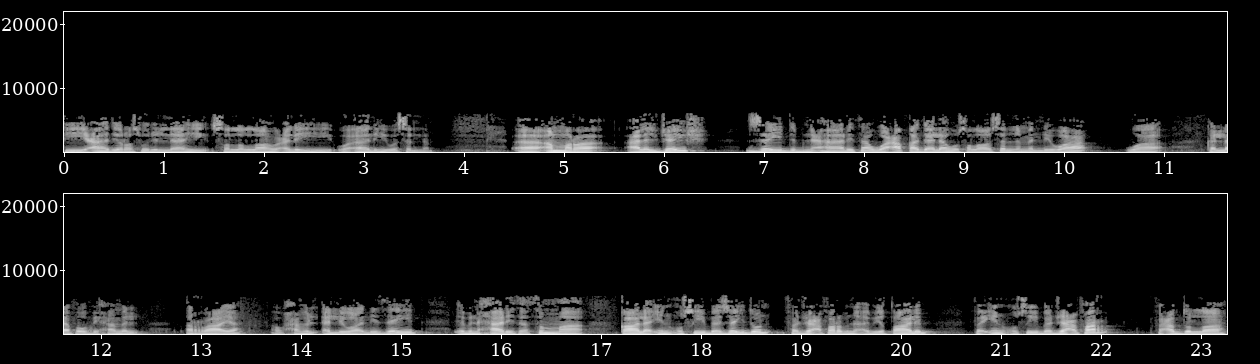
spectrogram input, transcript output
في عهد رسول الله صلى الله عليه وآله وسلم. آه، أمر على الجيش زيد بن حارثة وعقد له صلى الله عليه وسلم اللواء وكلفه بحمل الراية أو حمل اللواء لزيد بن حارثة ثم قال إن أصيب زيد فجعفر بن أبي طالب فإن أصيب جعفر فعبد الله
